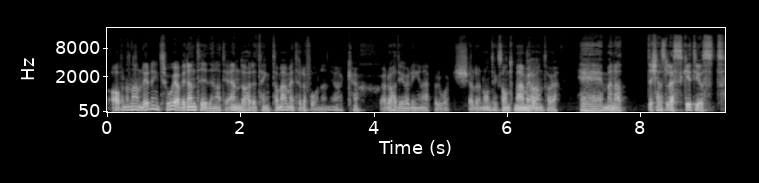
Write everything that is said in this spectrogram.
av någon anledning tror jag vid den tiden att jag ändå hade tänkt ta med mig telefonen. Jag kanske, då hade jag väl ingen Apple Watch eller någonting sånt med mig då Ja. antar jag. Eh, men att det känns läskigt just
